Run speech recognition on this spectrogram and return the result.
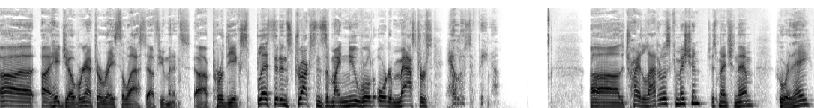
Uh, uh, hey, Joe, we're going to have to erase the last uh, few minutes. Uh, per the explicit instructions of my New World Order masters, Hail Lucifina. the Trilateralist Commission, just mention them. Who are they?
